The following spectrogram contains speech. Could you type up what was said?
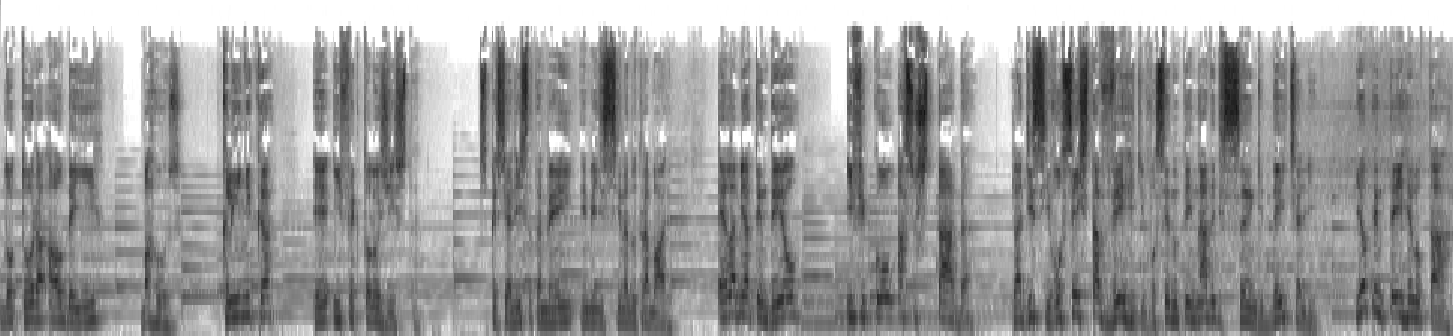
doutora Aldeir Barroso, clínica e infectologista, especialista também em medicina do trabalho. Ela me atendeu e ficou assustada. Ela disse: Você está verde, você não tem nada de sangue, deite ali. E eu tentei relutar.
